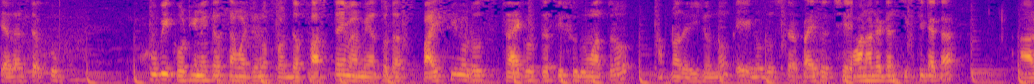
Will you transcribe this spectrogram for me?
চ্যালেঞ্জটা খুব খুবই কঠিন হইতেছে আমার জন্য। ফর দ্য ফার্স্ট টাইম আমি এতটা স্পাইসি নুডলস ট্রাই করতেছি শুধুমাত্র আপনাদের এই জন্য। এই নুডলসটার প্রাইস হচ্ছে ওয়ান হান্ড্রেড অ্যান্ড সিক্সটি টাকা। আর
